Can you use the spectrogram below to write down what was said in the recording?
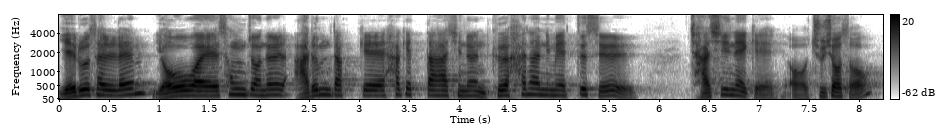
예루살렘 여호와의 성전을 아름답게 하겠다 하시는 그 하나님의 뜻을 자신에게 어, 주셔서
